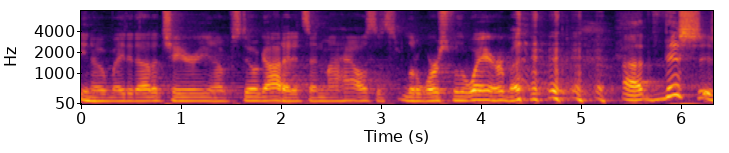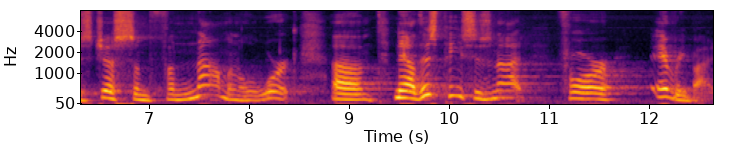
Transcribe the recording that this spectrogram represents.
you know, made it out of cherry. And I've still got it. It's in my house. It's a little worse for the wear, but. uh, this is just some phenomenal work. Um, now, this piece is not for everybody.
